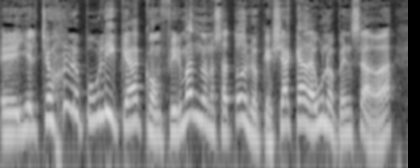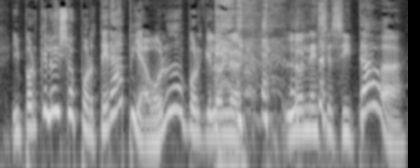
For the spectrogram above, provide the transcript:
Y el chabón lo publica confirmándonos a todos lo que ya cada uno pensaba. ¿Y por qué lo hizo por terapia, boludo? Porque lo, ne- lo necesitaba.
